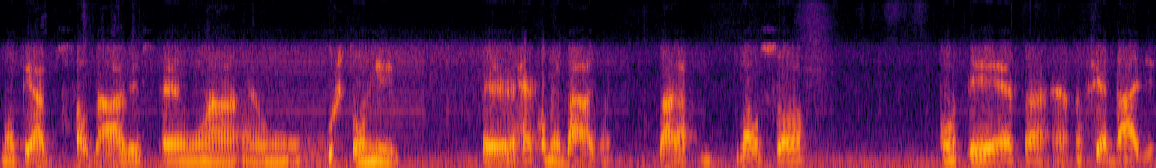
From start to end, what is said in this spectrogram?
manter hábitos saudáveis, é, uma, é um costume é, recomendável para não só conter essa ansiedade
